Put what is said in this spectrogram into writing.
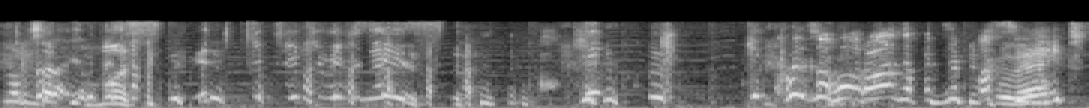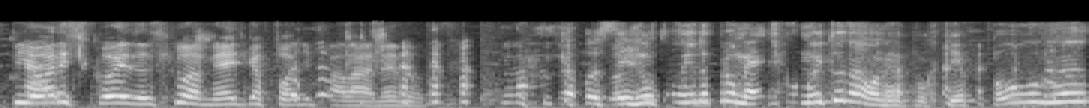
Doutora, Você tinha que me dizer isso. Que coisa horrorosa pra dizer pro Tipo, né? paciente. Piores coisas que uma médica pode falar, né? No, vocês não estão indo pro médico muito, não, né? Porque, porra.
